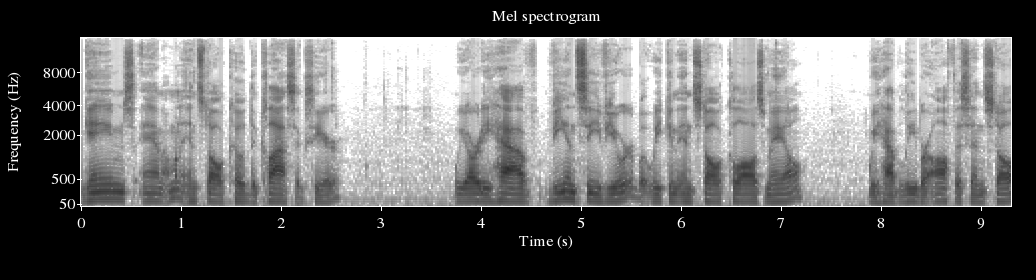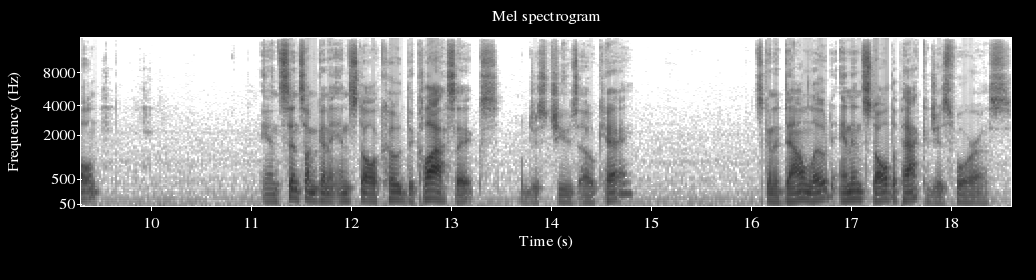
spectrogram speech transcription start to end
games, and I'm going to install Code the Classics here. We already have VNC Viewer, but we can install Claws Mail. We have LibreOffice installed. And since I'm going to install Code the Classics, we'll just choose OK. It's going to download and install the packages for us.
